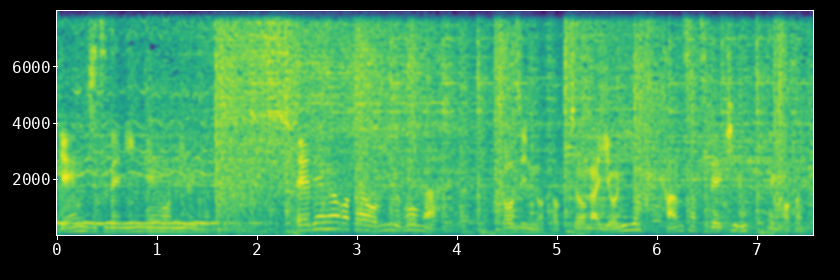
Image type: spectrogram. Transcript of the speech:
現実で人間を見るよりエデンアバターを見る方が個人の特徴がよりよく観察できるってことにね。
